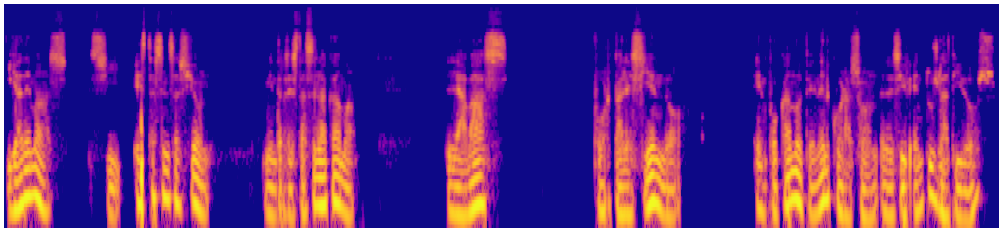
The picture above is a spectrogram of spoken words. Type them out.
Y además, si esta sensación, mientras estás en la cama, la vas fortaleciendo enfocándote en el corazón, es decir, en tus latidos,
